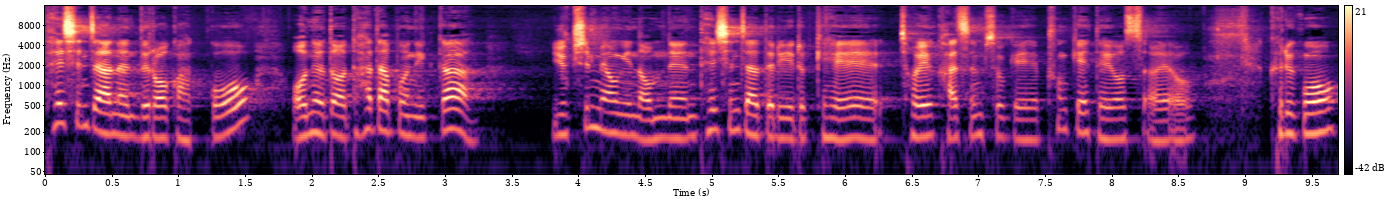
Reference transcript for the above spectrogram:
태신자는 늘어갔고 어느덧 하다 보니까 60명이 넘는 태신자들이 이렇게 저의 가슴 속에 품게 되었어요. 그리고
